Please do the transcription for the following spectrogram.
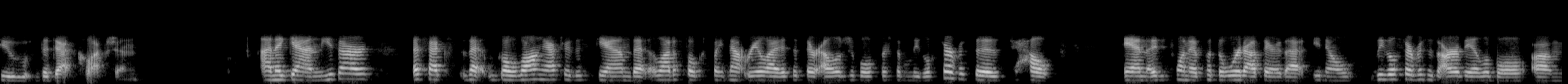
to the debt collection. And again, these are effects that go long after the scam that a lot of folks might not realize that they're eligible for some legal services to help. And I just want to put the word out there that, you know, legal services are available um,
